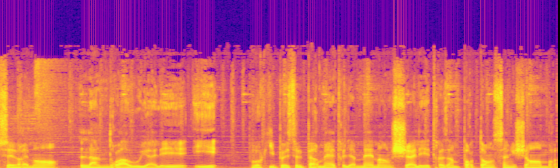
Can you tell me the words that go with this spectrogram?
c'est vraiment l'endroit où y aller et pour qui peut se le permettre. Il y a même un chalet très important, cinq chambres,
